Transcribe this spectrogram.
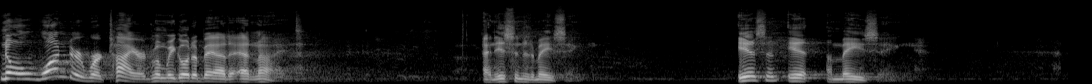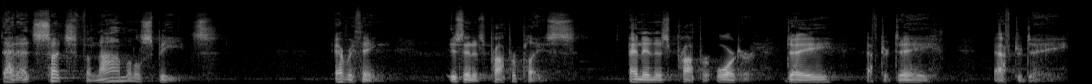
No wonder we're tired when we go to bed at night. And isn't it amazing? Isn't it amazing that at such phenomenal speeds, everything is in its proper place and in its proper order? Day after day after day.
